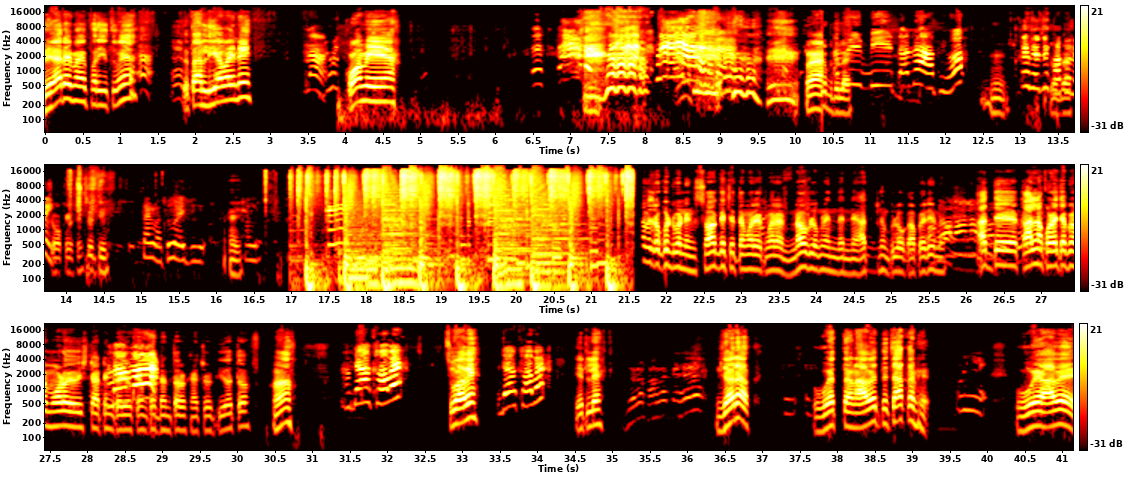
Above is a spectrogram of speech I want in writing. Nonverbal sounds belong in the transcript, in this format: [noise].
વેરે મેં ફર્યું તું હે? તો તાર લઈ આવાય નહીં? કોમે? વાહ બધું લાય. એ રેજી ખાતો નહીં. ચોકલેટ શું થયું તાર વાતું આવી જઈએ. મિત્રો ગુડ મોર્નિંગ સ્વાગત છે તમારે એક મારા નવ બ્લોગની અંદર ને આજનો બ્લોગ આપણે રહ્યો ને. આજે કાલના કોલેજ આપણે મોડો સ્ટાર્ટિંગ કર્યું કેમ કે ધંતરો ખેંચો ગયો હતો. હા? શું આવે? એટલે? જરાક. હોય તણ આવે ને ચાકન હે? હોય આવે.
